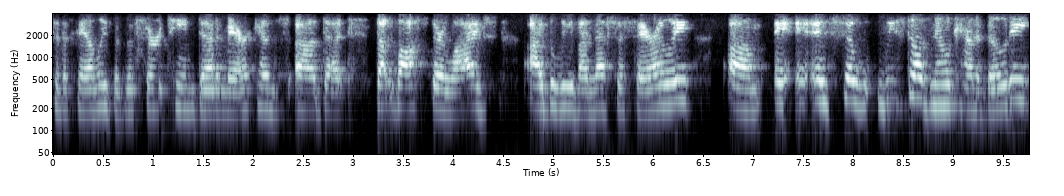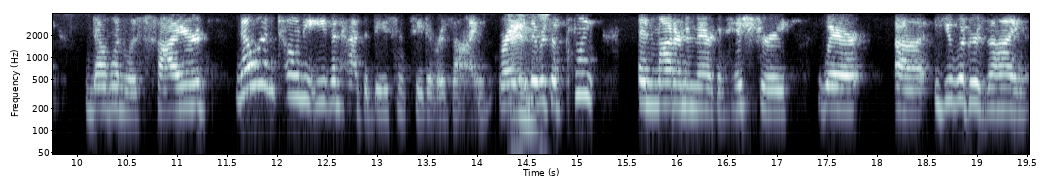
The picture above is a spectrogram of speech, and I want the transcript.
to the families of the 13 dead Americans uh, that that lost their lives, I believe, unnecessarily. Um, and, and, so we still have no accountability. No one was fired. No one, Tony, even had the decency to resign. Right? And there was a point in modern American history where uh, you would resign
